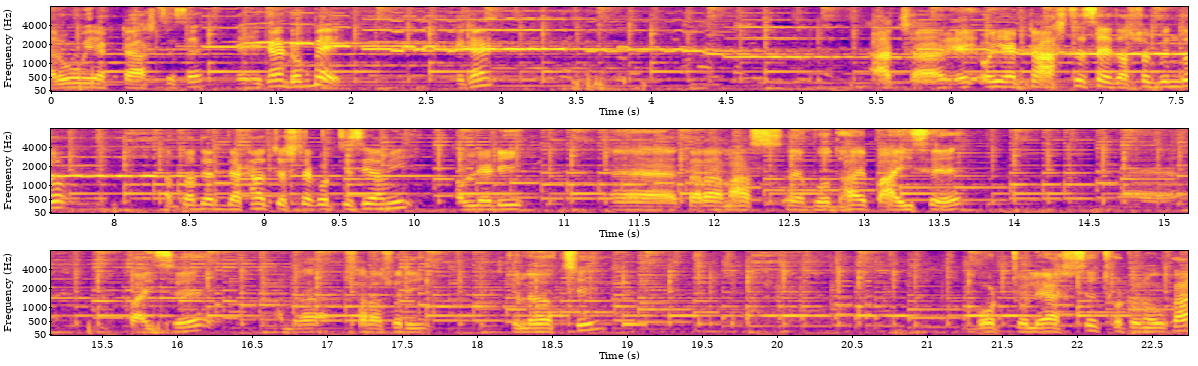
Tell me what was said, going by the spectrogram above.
আরও ওই একটা আসতেছে। এখানে ঢুকবে? এখানে আচ্ছা ওই একটা আসতেছে দর্শকবৃন্দ। আপনাদের দেখানোর চেষ্টা করতেছি আমি। অলরেডি তারা মাছ বোধ পাইছে। পাইছে। আমরা সরাসরি চলে যাচ্ছি। বোট চলে আসছে, ছোট নৌকা।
